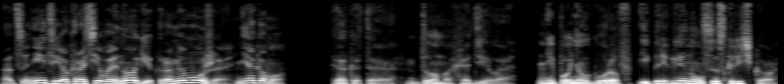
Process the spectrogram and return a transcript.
Оценить ее красивые ноги, кроме мужа, некому». «Как это дома ходила?» — не понял Гуров и переглянулся с Кричко.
